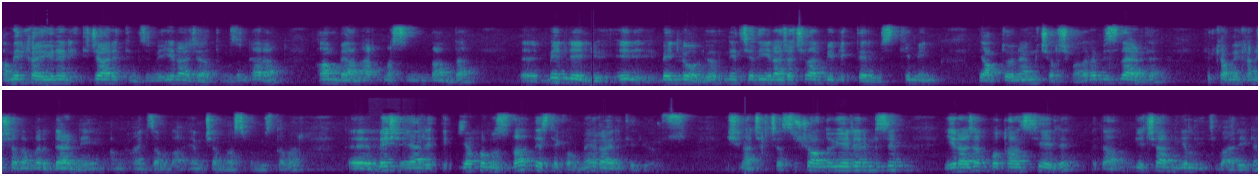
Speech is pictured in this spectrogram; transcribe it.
Amerika'ya yönelik ticaretimizin ve ihracatımızın her an an be an artmasından da e, belli e, belli oluyor. Neticede İhracatçılar Birliklerimiz, TİM'in yaptığı önemli çalışmalara bizler de Türk Amerikan İş Adamları Derneği, aynı zamanda EMÇAM vasfımız da var. E, beş eyaletlik yapımızda destek olmaya gayret ediyoruz. İşin açıkçası. Şu anda üyelerimizin ihracat potansiyeli geçen yıl itibariyle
